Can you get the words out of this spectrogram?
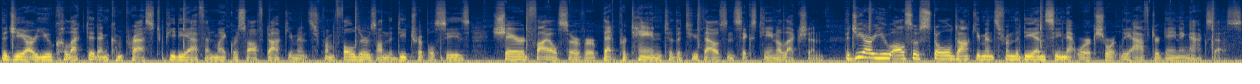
the GRU collected and compressed PDF and Microsoft documents from folders on the DCCC's shared file server that pertain to the 2016 election. The GRU also stole documents from the DNC network shortly after gaining access.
